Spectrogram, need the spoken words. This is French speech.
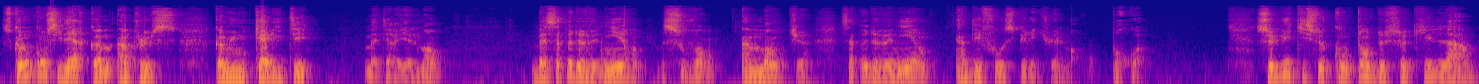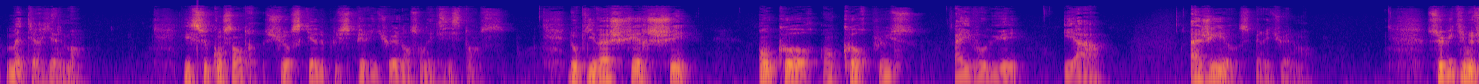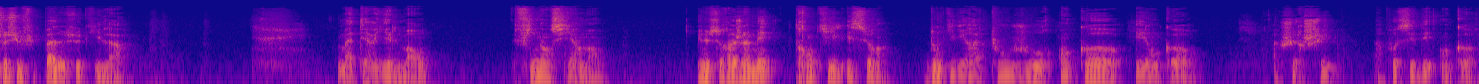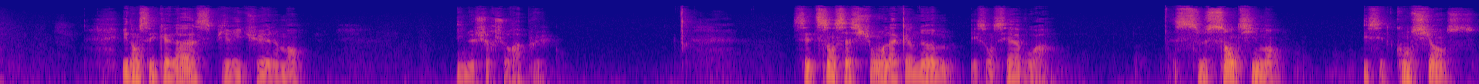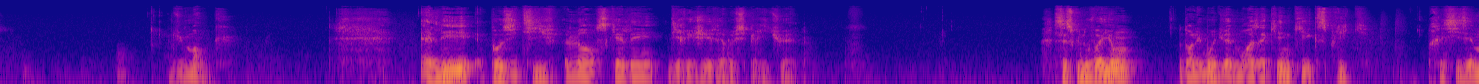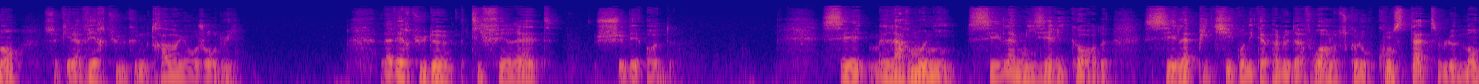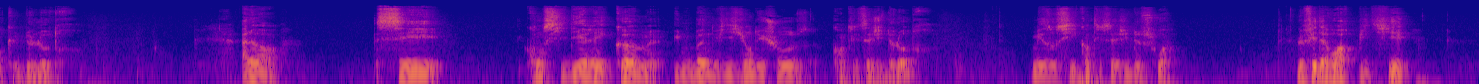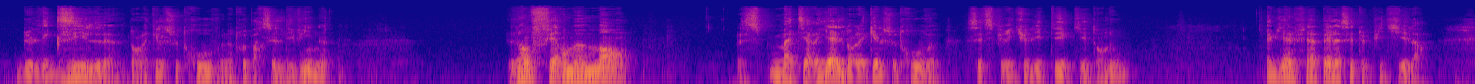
ce que l'on considère comme un plus, comme une qualité matériellement, ben ça peut devenir souvent un manque, ça peut devenir un défaut spirituellement. Pourquoi? Celui qui se contente de ce qu'il a matériellement, il se concentre sur ce qu'il y a de plus spirituel dans son existence. Donc il va chercher encore, encore plus à évoluer et à agir spirituellement. Celui qui ne se suffit pas de ce qu'il a, matériellement, financièrement, il ne sera jamais tranquille et serein. Donc il ira toujours encore et encore à chercher à posséder encore. Et dans ces cas-là, spirituellement, il ne cherchera plus. Cette sensation-là qu'un homme est censé avoir, ce sentiment et cette conscience du manque, elle est positive lorsqu'elle est dirigée vers le spirituel. C'est ce que nous voyons dans les mots du Admorazakien qui explique précisément ce qu'est la vertu que nous travaillons aujourd'hui. La vertu de Tiferet Shebeod. C'est l'harmonie, c'est la miséricorde, c'est la pitié qu'on est capable d'avoir lorsque l'on constate le manque de l'autre. Alors, c'est considéré comme une bonne vision des choses quand il s'agit de l'autre, mais aussi quand il s'agit de soi. Le fait d'avoir pitié de l'exil dans lequel se trouve notre parcelle divine, l'enfermement matériel dans lequel se trouve cette spiritualité qui est en nous, eh bien, elle fait appel à cette pitié-là.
